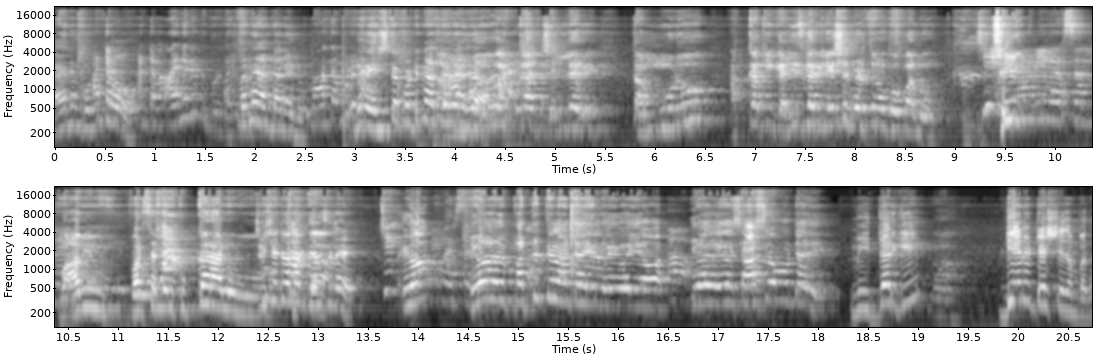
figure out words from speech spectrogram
ఆయన అట్లనే అంటా నేను. మా తమ్ముడు నువ్వు ఎంత కొట్టినా అట్లనే అంటా. తమ్ముడు, అక్క చెల్లె తమ్ముడు అక్కకి గలీజ్గా రిలేషన్ పెడుతున్నావు గోపాల్ నువ్వు! వావి వరుసలు కుక్కరా నువ్వు. చూసేటోళ్ళకి తెలుసులే. ఇగో. ఇగో పద్ధతులు అంటాయి వీళ్ళు. ఇగో ఇగో ఇగో ఇగో శాస్త్రం ఉంటది. మీ ఇద్దరికి. డిఎన్ఏ టెస్ట్ చేద్దాం పద.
